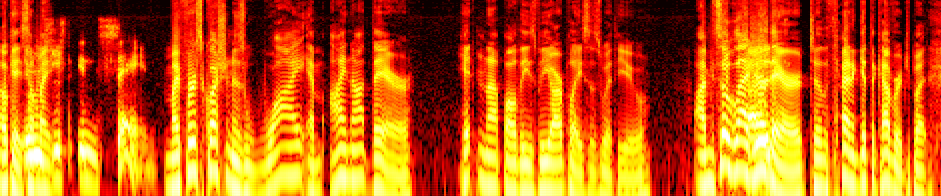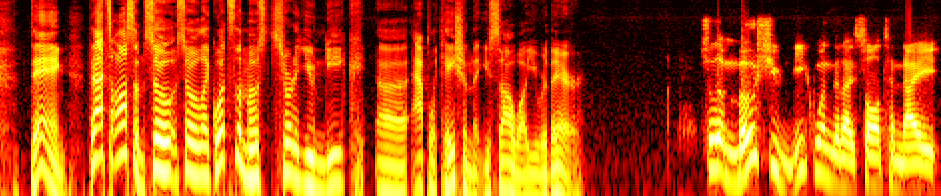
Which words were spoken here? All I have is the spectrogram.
Okay, it so was my just insane. my first question is why am I not there, hitting up all these VR places with you? I'm so glad you're Uh, there to kind of get the coverage, but dang, that's awesome. So, so like, what's the most sort of unique uh, application that you saw while you were there? So the most unique one that I saw tonight.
